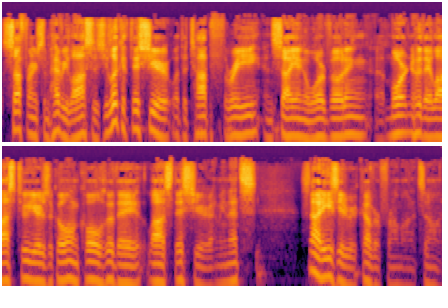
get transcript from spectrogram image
suffering some heavy losses. You look at this year with the top three in Cy Young Award voting: uh, Morton, who they lost two years ago, and Cole, who they lost this year. I mean, that's it's not easy to recover from on its own.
